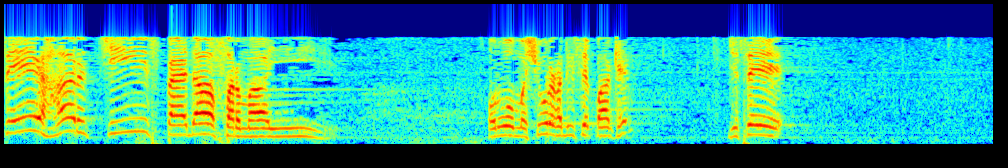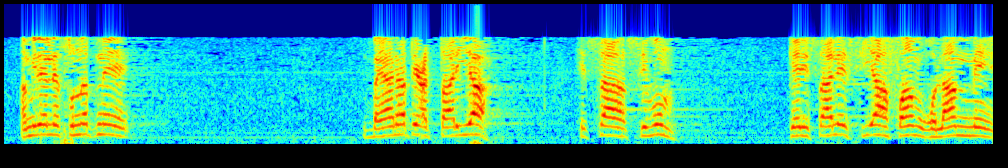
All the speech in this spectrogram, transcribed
سے ہر چیز پیدا فرمائی۔ اور وہ مشہور حدیث پاک ہے، جسے امیر علیہ سنت نے بیانات اطاریہ حصہ سوم کے رسالے سیاہ فام غلام میں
